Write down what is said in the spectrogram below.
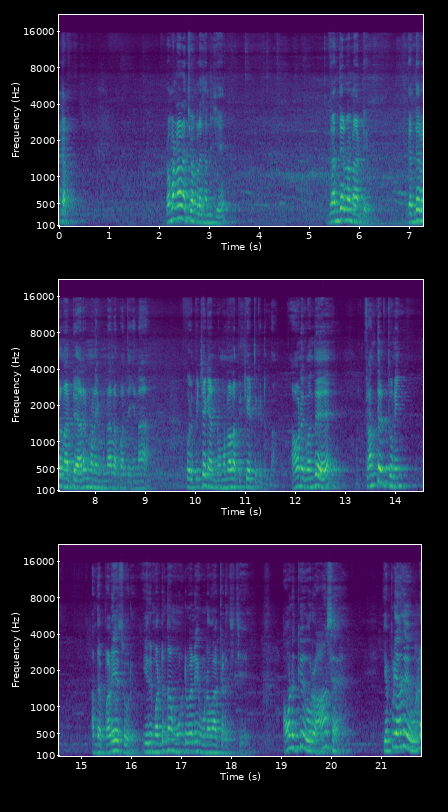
வணக்கம். ரொம்ப நாள் ஆச்சு உங்களை சந்திச்சு. கந்தர்வ நாட்டு கந்தர்வ நாட்டு அரண்மனை முன்னால் பார்த்தீங்கன்னா ஒரு பிச்சைக்காரன் ரொம்ப நாளாக பிச்சை எடுத்துக்கிட்டு இருந்தான். அவனுக்கு வந்து கந்தல் துணி அந்த பழைய சோறு இது மட்டும்தான் மூன்று வேளையும் உணவாக கிடச்சிச்சு. அவனுக்கு ஒரு ஆசை எப்படியாவது உள்ள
